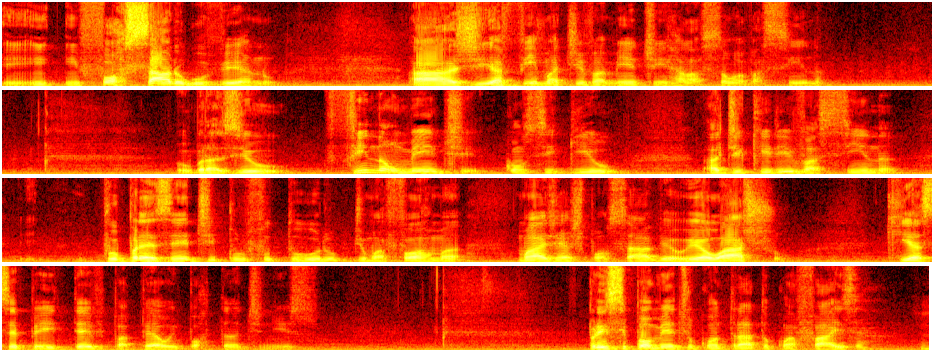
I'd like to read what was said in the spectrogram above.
em, em forçar o governo a agir afirmativamente em relação à vacina. O Brasil finalmente conseguiu adquirir vacina para o presente e para o futuro de uma forma mais responsável. Eu acho que a CPI teve papel importante nisso. Principalmente o contrato com a Pfizer. Uhum.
